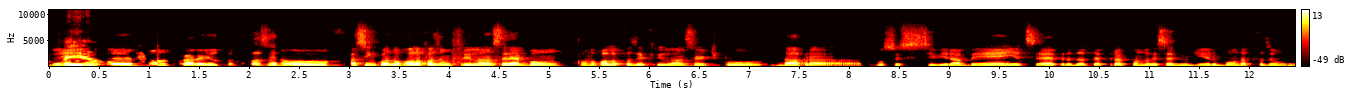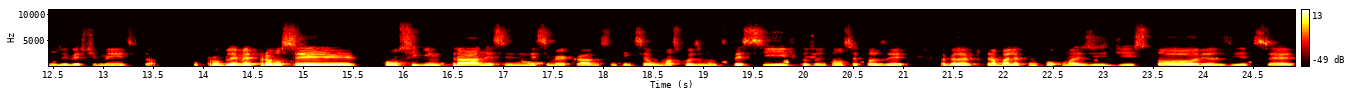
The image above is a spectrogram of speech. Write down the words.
bem? Aí, é, bom, cara, eu tô fazendo. Assim, quando rola fazer um freelancer é bom. Quando rola fazer freelancer, tipo, dá pra você se virar bem, etc. Dá até pra quando recebe um dinheiro bom, dá pra fazer uns investimentos e tal. O problema é para você conseguir entrar nesse, nesse mercado, assim, tem que ser algumas coisas muito específicas, ou então você fazer a galera que trabalha com um pouco mais de, de histórias e etc.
